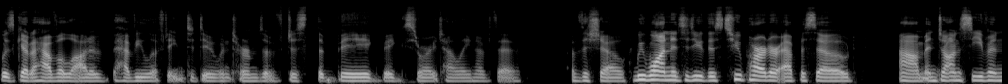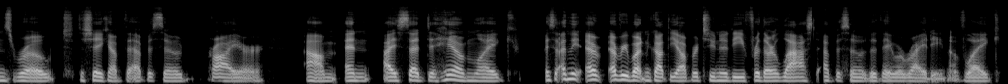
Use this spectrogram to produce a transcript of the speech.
was going to have a lot of heavy lifting to do in terms of just the big, big storytelling of the of the show, we wanted to do this two parter episode. Um, and John Stephens wrote to shake up the episode prior. Um, and I said to him, like, I, said, I think ev- everyone got the opportunity for their last episode that they were writing of like,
